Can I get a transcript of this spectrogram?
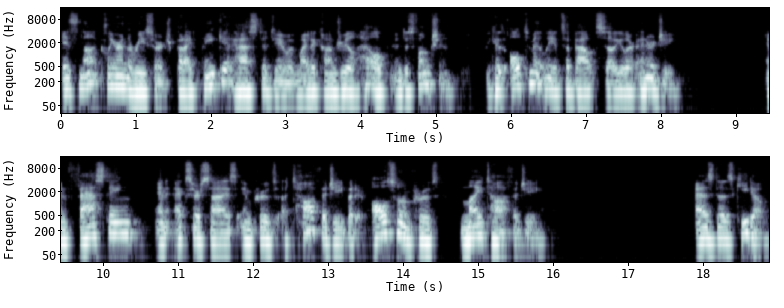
It's not clear in the research, but I think it has to do with mitochondrial health and dysfunction because ultimately it's about cellular energy. And fasting and exercise improves autophagy, but it also improves mitophagy, as does keto.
